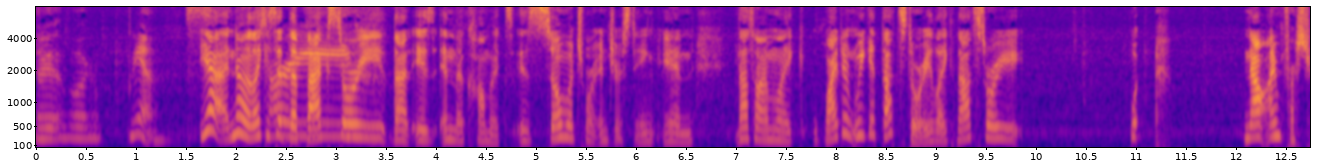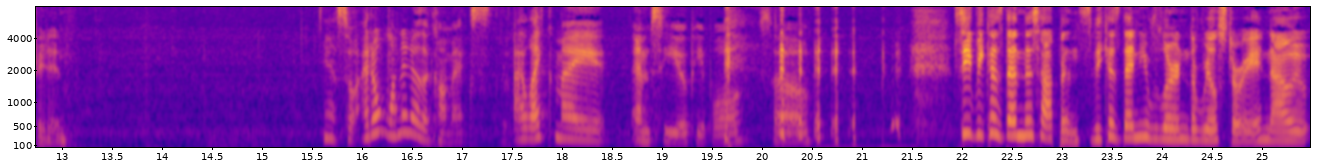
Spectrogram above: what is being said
yeah Yeah, no, like I said, the backstory that is in the comics is so much more interesting, and that's why I'm like, why didn't we get that story? Like that story. What? Now I'm frustrated. Yeah so i don't want to know the comics i like my mcu people so See, because then this happens. Because then you learn the real story, and now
